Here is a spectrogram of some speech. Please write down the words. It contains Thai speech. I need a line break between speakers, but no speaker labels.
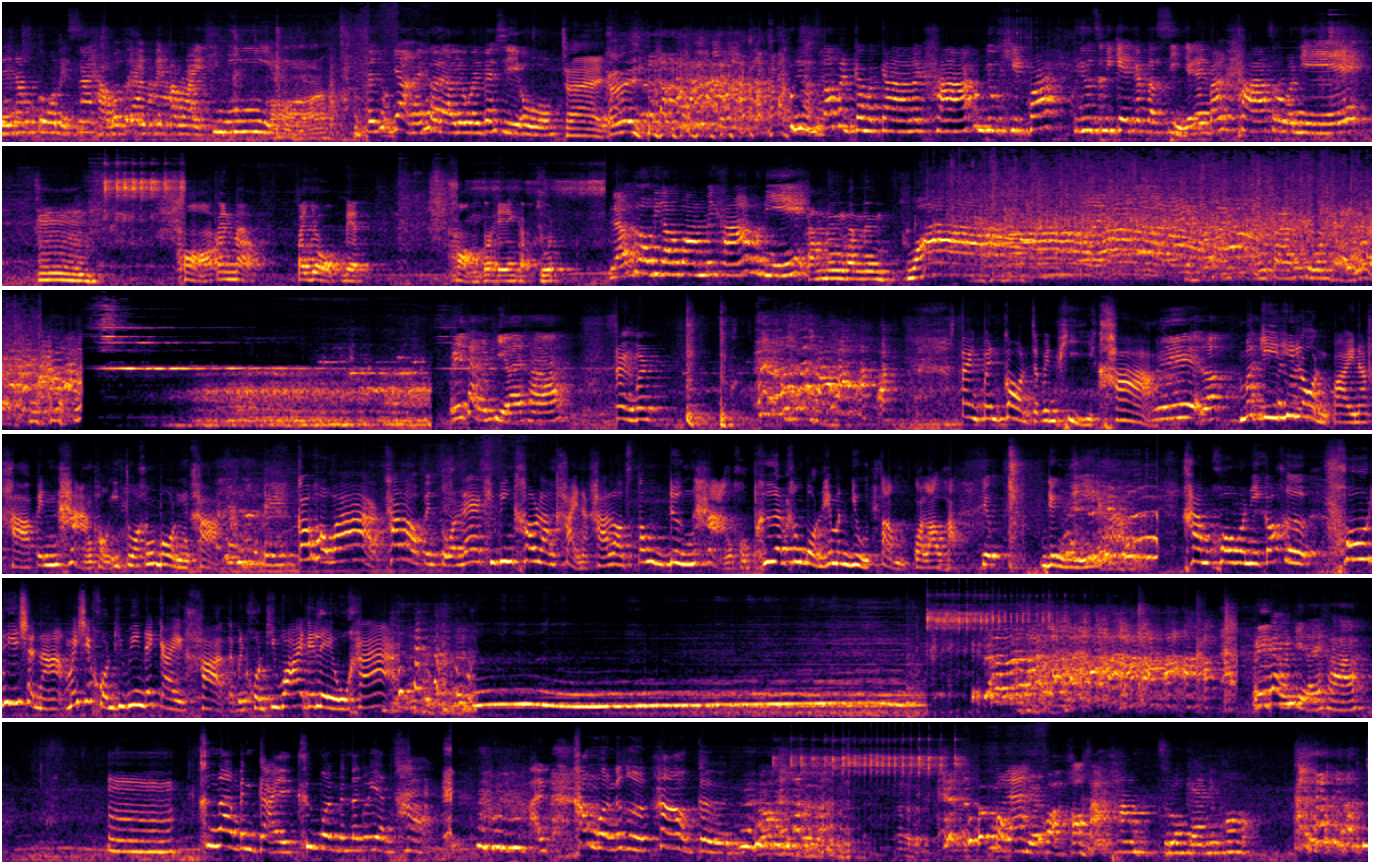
แนะนำตัวหน่อยสิคะว่าตัวเองเป็นอะไรที่นี่
อ๋อ
เป็นทุกอย่างให้เธอแล้วยกเว้นเป็นซีโอ
ใช่ เอ้ย
คุณยูจะต้องเป็นกรรมการนะคะ คุณยูคิดว่าคุณยูจะมีเกณฑ์การตัดสินยังไงบ้างคะสำหรับวันนี้
อืม ขอเป็นแบบประโยคเด็ดของตัวเองกับชุด
แล้วเรามีรางวัลไหมคะวันนี้
พันหนึ่งพันหนึ่ง
ว้าว
เห็นปะดูตาเขาโยนไข่ด้วยแหละ
คะ
แต่งเป็นแต่งเป็นก่อนจะเป็นผีค่ะ
นี่แล้ว
เมื่อกี้ที่หล่นไปนะคะ เป็นหางของอีตัวข้างบนค่ะ ก็เพราะว่าถ้าเราเป็นตัวแรกที่วิ่งเข้ารังไข่นะคะ เราจะต้องดึงหางของเพื่อนข้างบนให้มันอยู่ต่ำกว่าเราค่ะอย่างอย่างนี้ค่ะคำโคมวันนี้ก็คือผู้ที่ชนะไม่ใช่คนที่วิ่งได้ไกลค่ะ แต่เป็นคนที่ว่ายได้เร็วค่ะ
อะไรคะ
อืมครึ่งล่างเป็นไก่ครึ่งบนเป็นนักเรียนค่ะอันข้างบนก็คือห้าวเกิน
ของเยอะว่ะ
ขอสามคำสโลแกนให้พ่อ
